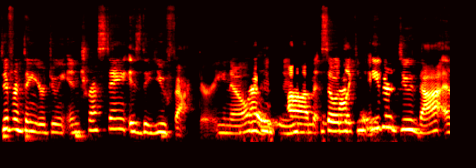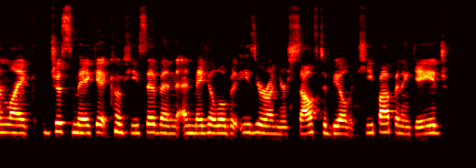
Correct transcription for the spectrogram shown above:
different thing you're doing interesting is the you factor, you know? Right. Um, so it's like you either do that and like just make it cohesive and and make it a little bit easier on yourself to be able to keep up and engage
